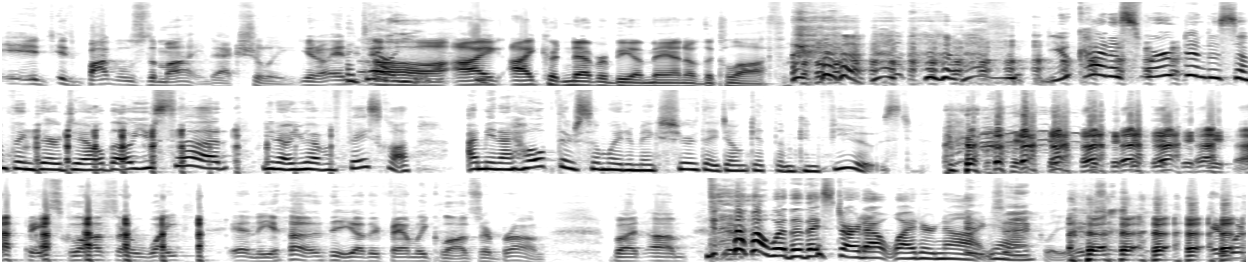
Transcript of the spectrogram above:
it, it boggles the mind, actually, you know. And, I tell you. Oh, I I could never be a man of the cloth. You kind of swerved into something there, Dale, though. You said, you know, you have a face cloth. I mean, I hope there's some way to make sure they don't get them confused. face cloths are white, and the uh, the other family cloths are brown. But um, Whether they start out white or not. Exactly. Exa- and when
